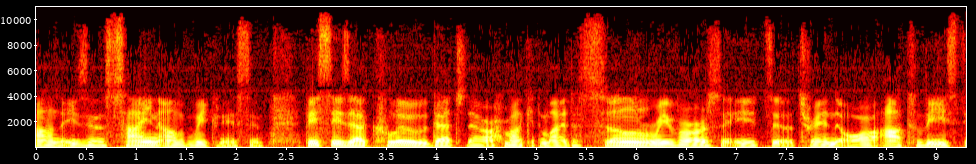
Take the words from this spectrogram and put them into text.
and is a sign of weakness. This is a clue that the market might soon reverse its trend or at least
